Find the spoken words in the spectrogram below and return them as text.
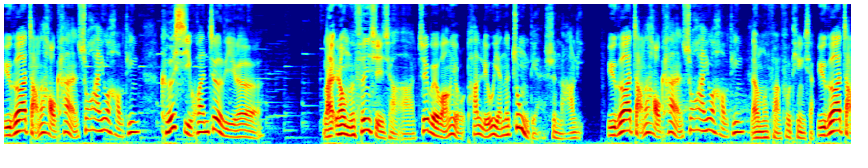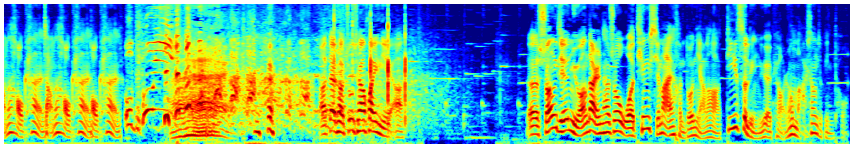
宇哥长得好看，说话又好听，可喜欢这里了。来，让我们分析一下啊，这位网友他留言的重点是哪里？”宇哥长得好看，说话又好听。来，我们反复听一下。宇哥长得好看，长得好看，好看。我呸！啊，代表猪圈欢迎你啊。呃，爽姐女王大人，她说我听喜马拉雅很多年了啊，第一次领月票，然后马上就给你投了。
